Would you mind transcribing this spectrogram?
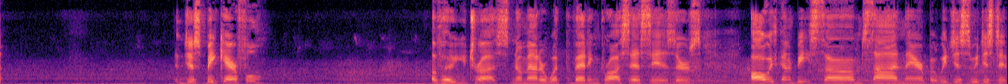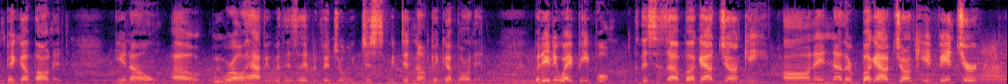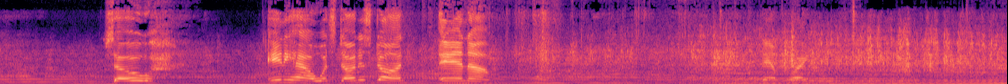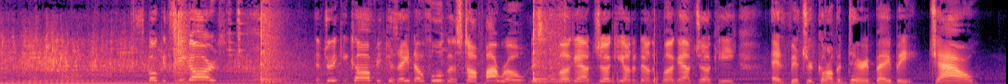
just be careful of who you trust no matter what the vetting process is there's always going to be some sign there but we just we just didn't pick up on it you know uh, we were all happy with this individual. We just we did not pick up on it. But anyway people this is a bug out junkie on another bug out junkie adventure. So anyhow what's done is done. And um, damn play. Smoking cigars and drinking coffee because ain't no fool gonna stop my roll. This is Bug Out Junkie on another Bug Out Junkie adventure commentary, baby. Ciao.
